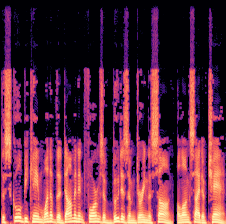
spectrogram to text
the school became one of the dominant forms of Buddhism during the Song, alongside of Chan.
